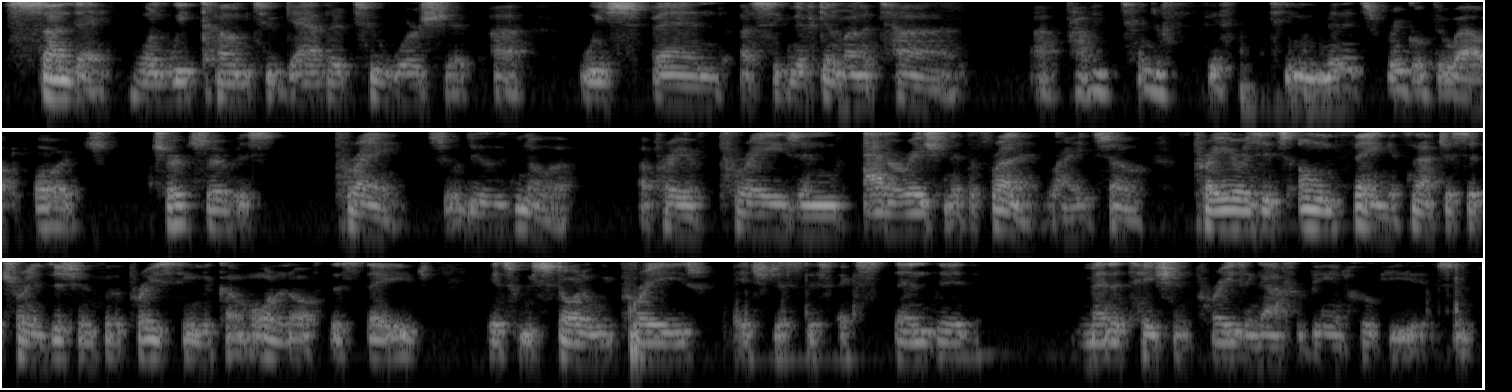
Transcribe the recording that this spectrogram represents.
Sunday, when we come to gather to worship, uh, we spend a significant amount of time uh, probably 10 to 15 minutes sprinkled throughout our ch- church service praying. So we'll do, you know, a, a prayer of praise and adoration at the front end, right? So prayer is its own thing. It's not just a transition for the praise team to come on and off the stage. It's we start and we praise. It's just this extended meditation, praising God for being who He is. And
